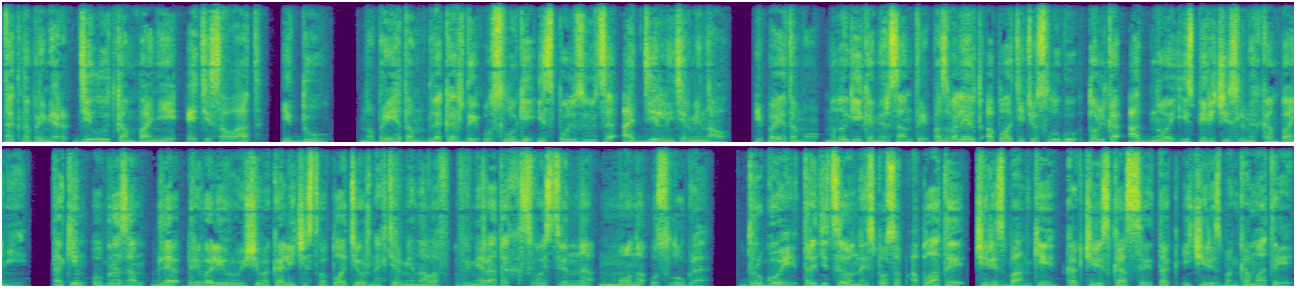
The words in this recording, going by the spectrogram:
Так, например, делают компании Этисалат и Ду. Но при этом для каждой услуги используется отдельный терминал, и поэтому многие коммерсанты позволяют оплатить услугу только одной из перечисленных компаний. Таким образом, для превалирующего количества платежных терминалов в Эмиратах свойственна моноуслуга. Другой традиционный способ оплаты через банки, как через кассы, так и через банкоматы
